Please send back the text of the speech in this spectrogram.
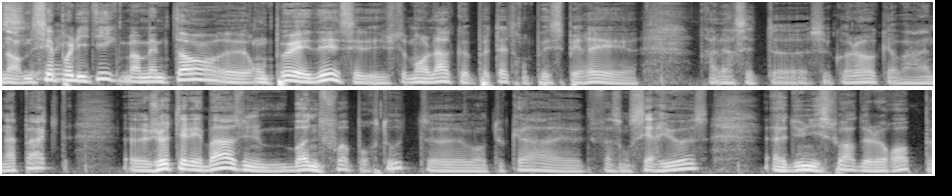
non, si, mais c'est oui. politique, mais en même temps, euh, on peut aider. C'est justement là que peut-être on peut espérer euh, travers euh, ce colloque avoir un impact, euh, jeter les bases une bonne fois pour toutes, euh, ou en tout cas de façon sérieuse, d'une histoire de l'Europe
